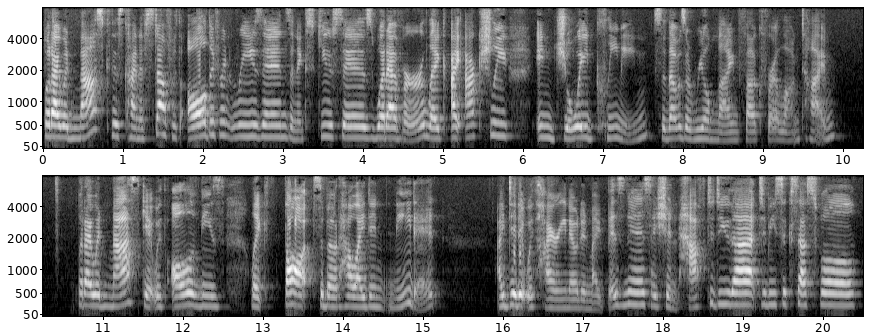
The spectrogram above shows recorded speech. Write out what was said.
But I would mask this kind of stuff with all different reasons and excuses, whatever. Like I actually enjoyed cleaning, so that was a real mind fuck for a long time. But I would mask it with all of these like thoughts about how I didn't need it. I did it with hiring out in my business. I shouldn't have to do that to be successful.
